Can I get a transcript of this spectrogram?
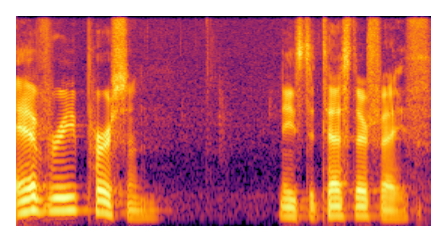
Every person needs to test their faith.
